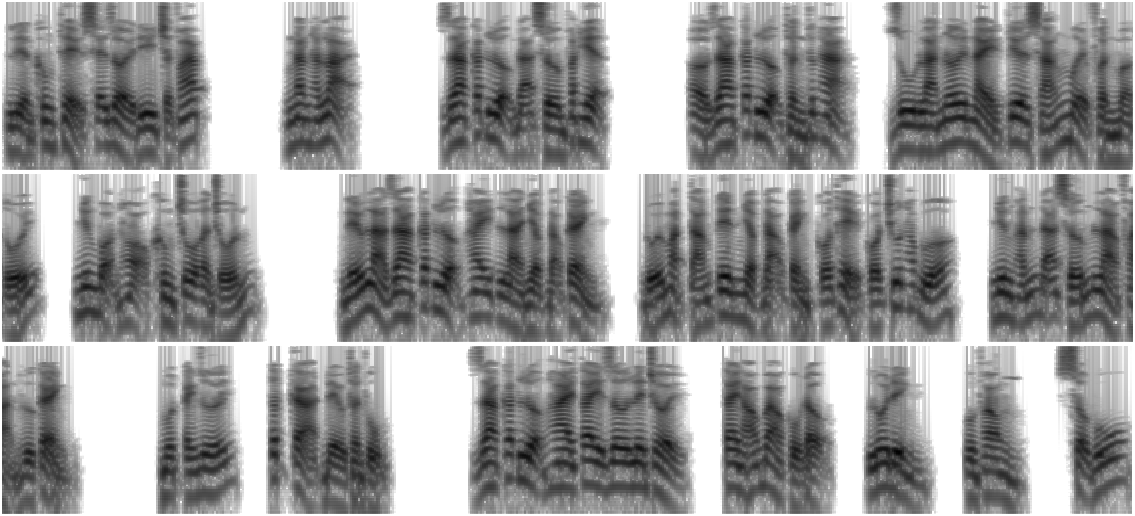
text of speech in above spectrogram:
liền không thể sẽ rời đi trận pháp. Ngăn hắn lại. Gia cát lượng đã sớm phát hiện. Ở gia cát lượng thần thức hạ, dù là nơi này tia sáng mười phần mở tối, nhưng bọn họ không chỗ ẩn trốn. Nếu là gia cát lượng hay là nhập đạo cảnh, đối mặt tám tên nhập đạo cảnh có thể có chút hấp bữa nhưng hắn đã sớm là phản hư cảnh. Một cánh dưới, tất cả đều thần phục. Gia cát lượng hai tay giơ lên trời, tay áo bào cổ động, lôi đỉnh cuồng phong sậu vũ,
